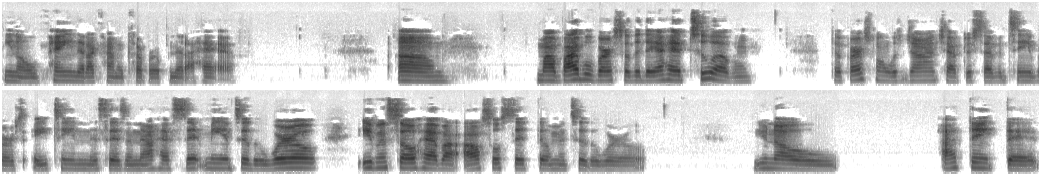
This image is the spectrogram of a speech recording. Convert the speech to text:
you know, pain that I kind of cover up and that I have. Um my Bible verse of the day, I had two of them. The first one was John chapter 17, verse 18, and it says, And thou hast sent me into the world, even so have I also sent them into the world. You know, I think that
